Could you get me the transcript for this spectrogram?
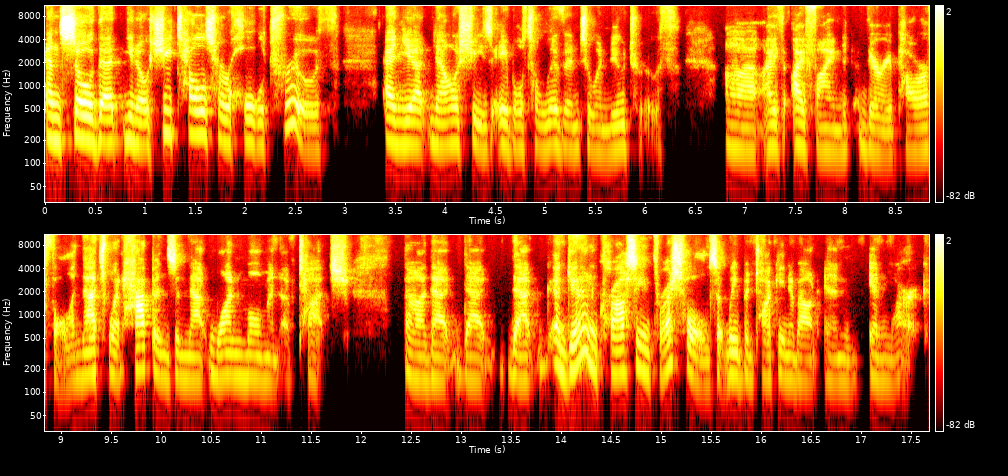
And so that you know she tells her whole truth and yet now she's able to live into a new truth uh, I, I find very powerful. And that's what happens in that one moment of touch uh, that that that again crossing thresholds that we've been talking about in in Mark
